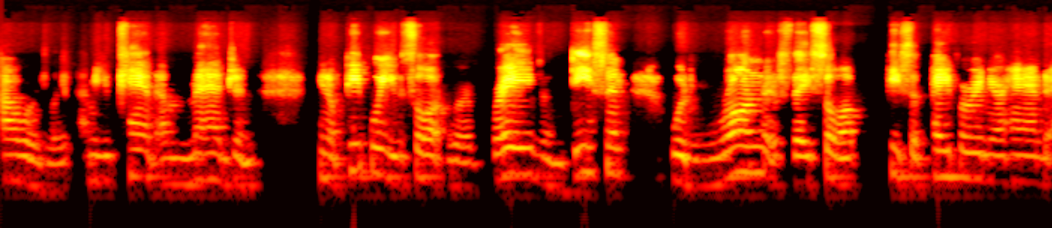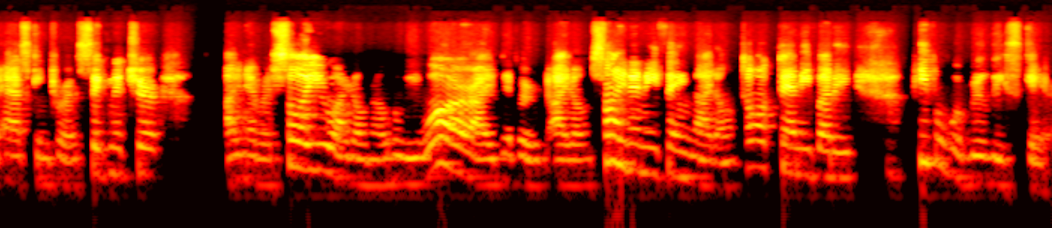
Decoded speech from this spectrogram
cowardly. I mean, you can't imagine, you know, people you thought were brave and decent would run if they saw a piece of paper in your hand asking for a signature. I never saw you. I don't know who you are. I never, I don't sign anything. I don't talk to anybody. People were really scared.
